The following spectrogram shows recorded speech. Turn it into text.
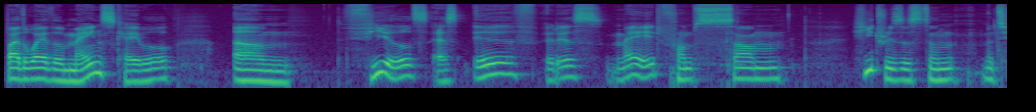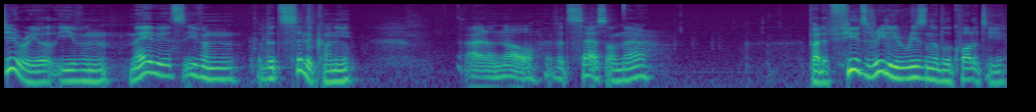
By the way, the mains cable um, feels as if it is made from some heat resistant material even. Maybe it's even a bit silicony. I don't know if it says on there but it feels really reasonable quality.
